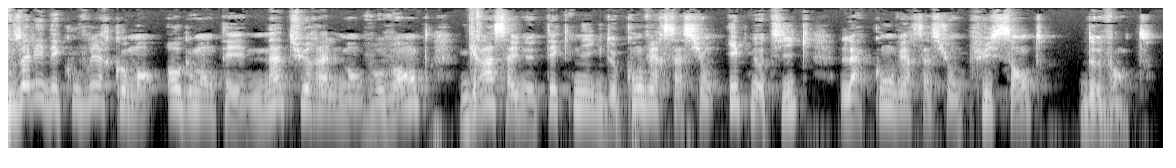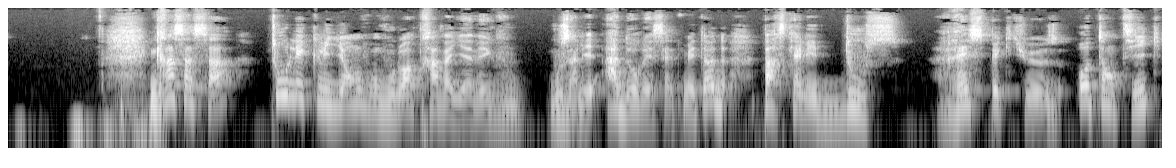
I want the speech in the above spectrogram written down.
Vous allez découvrir comment augmenter naturellement vos ventes grâce à une technique de conversation hypnotique, la conversation puissante de vente. Grâce à ça, tous les clients vont vouloir travailler avec vous. Vous allez adorer cette méthode parce qu'elle est douce, respectueuse, authentique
